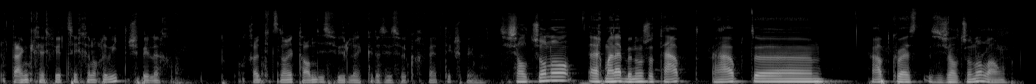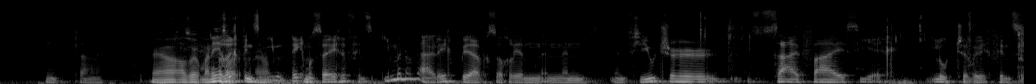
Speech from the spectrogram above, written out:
ich denke, ich werde sicher noch ein bisschen weiterspielen. Ich könnte jetzt noch nicht die Hand ins Feuer legen, dass ich es wirklich fertig spiele. Es ist halt schon noch, ich meine eben nur schon die Haupt, Haupt, äh, Hauptquest, es ist halt schon noch lang. Hm, keine Ahnung. Ja, also ich meine, Also ich, find's ja. im, ich muss sagen, ich finde es immer noch geil. Ich bin einfach so ein, bisschen ein, ein, ein, ein Future Sci-Fi Lutscher, weil ich finde es.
